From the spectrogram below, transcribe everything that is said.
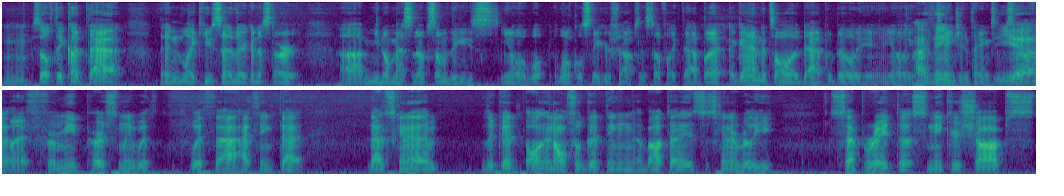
hmm So if they cut that, then like you said, they're gonna start um, you know, messing up some of these, you know, lo- local sneaker shops and stuff like that. But again, it's all adaptability and you know, think changing things and yeah, stuff. But for me personally, with with that, I think that that's gonna the good and also good thing about that is it's gonna really separate the sneaker shops.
